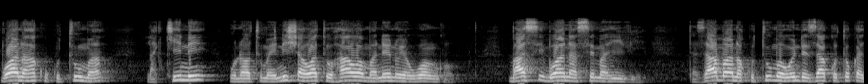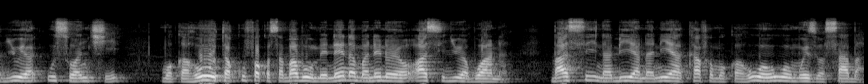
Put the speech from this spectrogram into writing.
Bwana hakukutuma lakini unawatumainisha watu hawa maneno ya uongo. Basi Bwana asema hivi, Tazama na kutuma uende zako toka juu ya uso wa nchi. Mwaka huu utakufa kwa sababu umenena maneno ya uasi juu ya Bwana. Basi nabii Hanania akafa mwaka huo huo mwezi wa saba.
